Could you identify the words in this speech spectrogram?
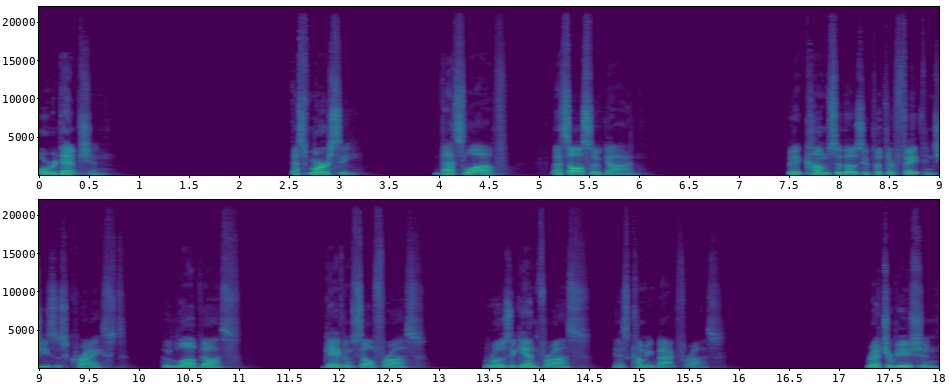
or redemption. That's mercy. That's love. That's also God. But it comes to those who put their faith in Jesus Christ, who loved us, gave himself for us, rose again for us, and is coming back for us. Retribution,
